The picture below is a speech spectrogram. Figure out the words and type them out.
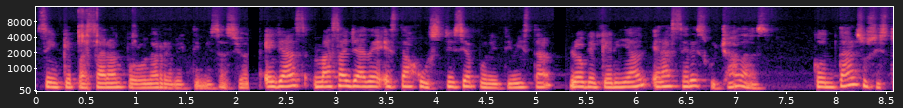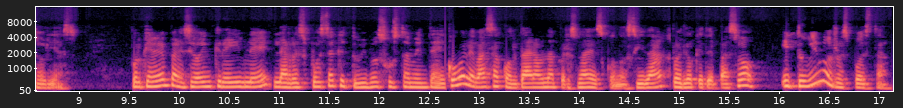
sin que pasaran por una revictimización. Ellas, más allá de esta justicia punitivista, lo que querían era ser escuchadas, contar sus historias porque a mí me pareció increíble la respuesta que tuvimos justamente cómo le vas a contar a una persona desconocida pues lo que te pasó. Y tuvimos respuesta.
